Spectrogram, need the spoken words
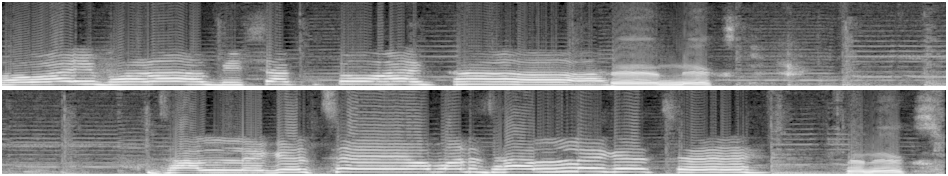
ধোয়াই ভরা বিষাক্ত এক হ্যাঁ নেক্সট ঝাল লেগেছে আমার ঝাল লেগেছে। হ্যাঁ নেক্সট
